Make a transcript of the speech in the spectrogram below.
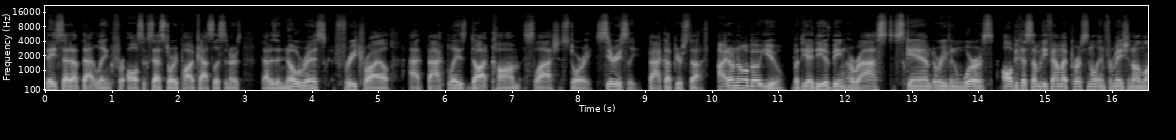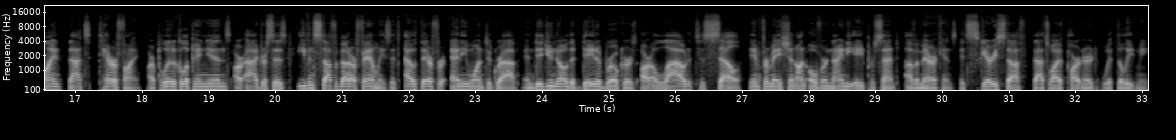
They set up that link for all Success Story podcast listeners. That is a no risk, free trial at backblaze.com slash story. Seriously, back up your stuff. I don't know about you, but the idea of being harassed, scammed, or even worse, all because somebody found my personal information online, that's terrifying. Our political opinions, our addresses, even stuff about our families, it's out there for anyone to grab. And did you know that data brokers are allowed to sell information on over 98% of Americans? It's scary stuff. That's why I've partnered with Delete Me.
